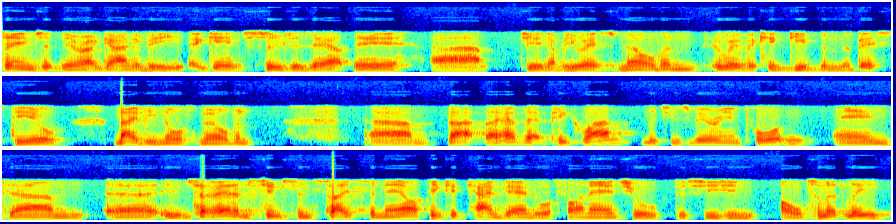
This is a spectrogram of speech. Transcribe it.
Seems that there are going to be, again, suitors out there, uh, GWS, Melbourne, whoever can give them the best deal, maybe North Melbourne. Um, but they have that pick one, which is very important. And um, uh, so Adam Simpson's safe for now. I think it came down to a financial decision ultimately.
